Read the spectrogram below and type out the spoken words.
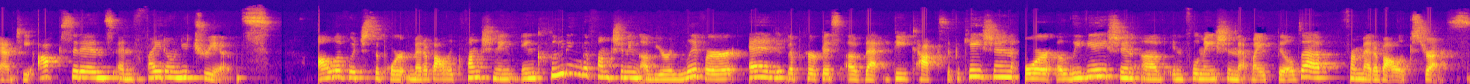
antioxidants and phytonutrients, all of which support metabolic functioning, including the functioning of your liver and the purpose of that detoxification or alleviation of inflammation that might build up from metabolic stress.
